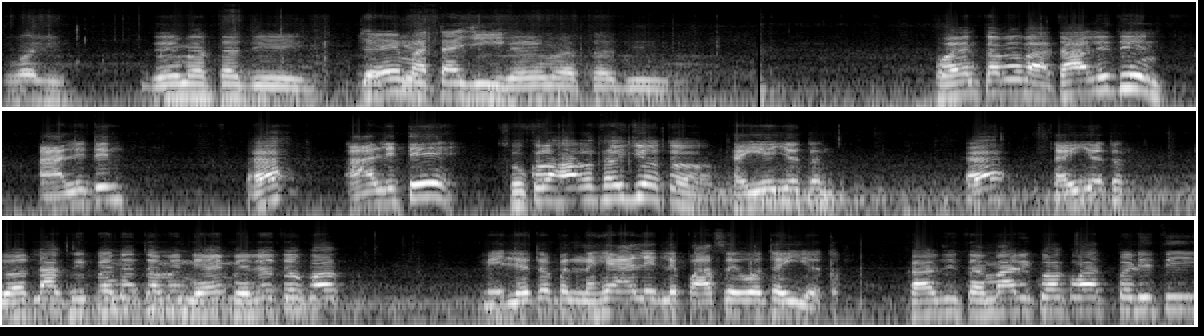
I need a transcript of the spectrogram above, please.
ભુવાજી જય માતાજી. જય માતાજી. જય માતાજી. ઓય તમે બાધા આલી હતી આલી આ હે? આલી લીટી છોકરો હારો થઈ ગયો તો? થઈ ગયો તો. હે? થઈ ગયો તો. દોઢ લાખ રૂપિયાનો તમે ન્યાય મેલ્યો તો કોક? મેલ્યો તો પણ નહીં આલે એટલે પાછો એવો થઈ ગયો તો. કાલજી તમારી કોક વાત પડી હતી?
